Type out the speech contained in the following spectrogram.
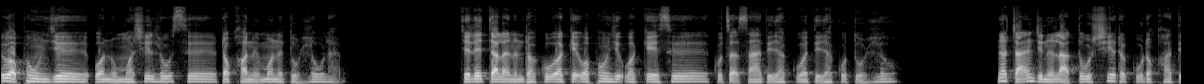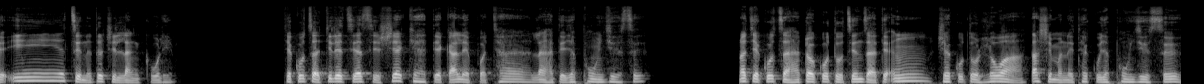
ước ở phong dư uống nụ mà xí lô sư trong khó nữa mà nữa tụ lô lại chỉ lấy trả lời nên cho cụ ở cái ở phong dụ ở cái sư cụ sợ xa thì giặc cụ thì giặc cụ tụ lâu. Nó trả anh chỉ nữa là tu xe cho cụ đọc hạt thì ít chỉ nữa tôi chỉ lần cụ liền. Chỉ cụ sợ chỉ lấy chỉ xí xe cái thì cả lệ bỏ cha là hạt tiền ra phong dụ sư. Nó chỉ cú sợ cho cú tụ chiến giải thì ứng chỉ cú tụ lâu à ta chỉ mà này thế cú giặc phong dụ sư.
